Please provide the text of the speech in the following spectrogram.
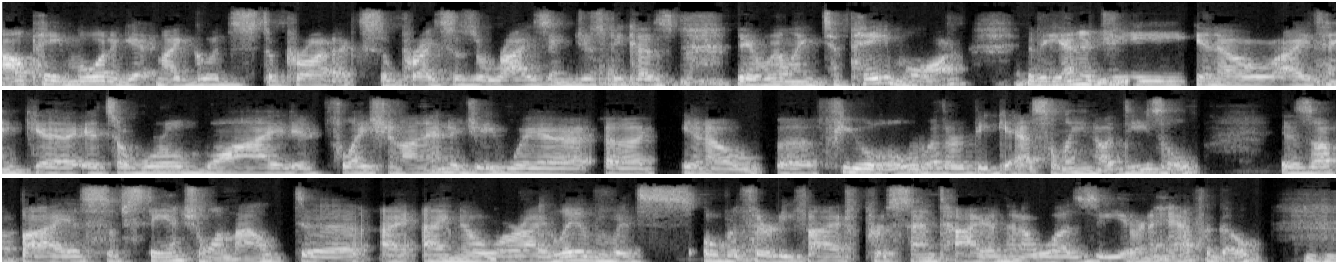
I'll pay more to get my goods to products. So prices are rising just because they're willing to pay more. The energy, you know, I think uh, it's a worldwide inflation on energy where, uh, you know, uh, fuel, whether it be gasoline or diesel, is up by a substantial amount. Uh, I, I, know where I live, it's over 35% higher than it was a year and a half ago. Mm-hmm.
